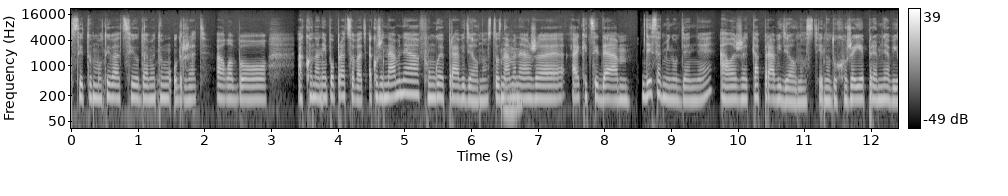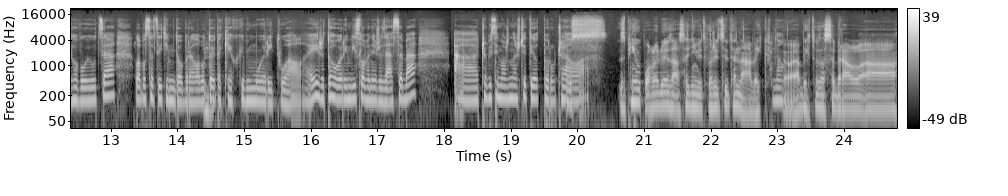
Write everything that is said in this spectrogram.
si tu motivaci dáme tomu udržet? Alebo ako na nej popracovať. Akože na mňa funguje pravidelnosť. To znamená, mm. že aj keď si dám 10 minút denne, ale že tá pravidelnosť jednoducho, že je pre mňa vyhovujúca, lebo sa cítim dobre, lebo to je mhm. taký ako keby môj rituál. Hej? Že to hovorím vyslovene, že za seba. A čo by si možno ešte ty odporúčal? z mého pohledu je zásadní vytvořit si ten návyk. No. Jo, já bych to zase bral a,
